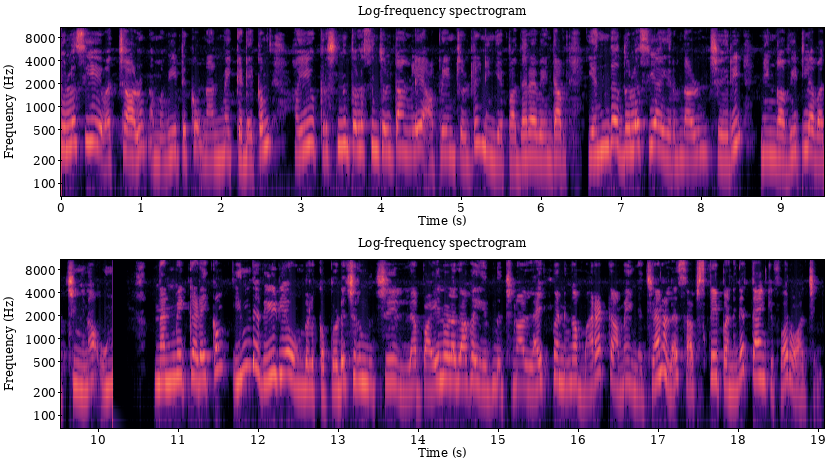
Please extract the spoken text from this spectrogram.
துளசியை வச்சாலும் நம்ம வீட்டுக்கு நன்மை கிடைக்கும். ஐயோ கிருஷ்ண துளசின்னு சொல்லிட்டாங்களே அப்படின்னு சொல்லிட்டு நீங்கள் பதற வேண்டாம். எந்த துளசியாக இருந்தாலும் சரி நீங்கள் வீட்டில் வச்சிங்கன்னா உங் நன்மை கிடைக்கும். இந்த வீடியோ உங்களுக்கு பிடிச்சிருந்துச்சு இல்லை பயனுள்ளதாக இருந்துச்சுன்னா லைக் பண்ணுங்கள் மறக்காமல் எங்கள் சேனலை சப்ஸ்கிரைப் பண்ணுங்கள் தேங்க்யூ ஃபார் வாட்சிங்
